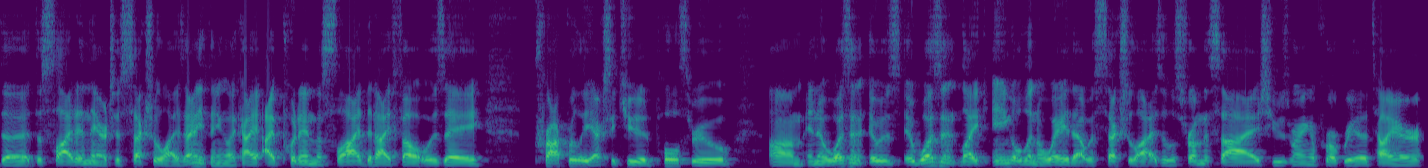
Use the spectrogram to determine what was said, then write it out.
the the slide in there to sexualize anything. Like I, I put in the slide that I felt was a properly executed pull through um, and it wasn't it was it wasn't like angled in a way that was sexualized. It was from the side. She was wearing appropriate attire,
